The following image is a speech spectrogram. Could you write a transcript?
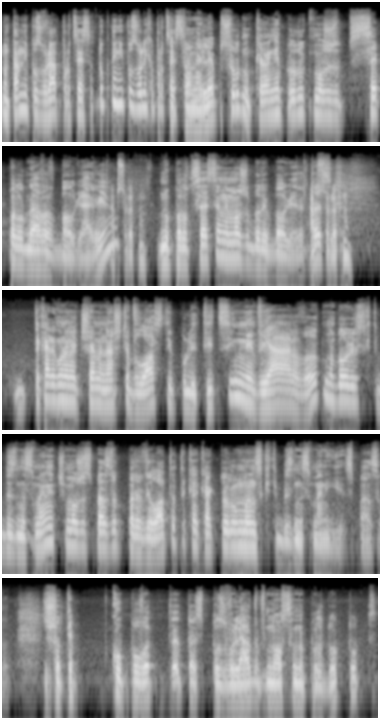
Но там ни позволяват процеса. Тук не ни позволиха процеса. Е, това не е абсурдно? Крайният продукт може да се продава в България. Абсолютно. Но процесът не може да бъде в България. Абсолютно. Тоест, така да го наречем, нашите власти и политици не вярват на българските бизнесмени, че може да спазват правилата, така както румънските бизнесмени ги спазват. Защото те купуват, т.е. позволяват вноса на продукт от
